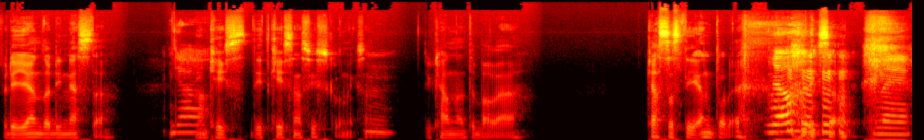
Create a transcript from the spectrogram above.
För det är ju ändå din nästa, Ja. din krist, ditt kristna syskon. Liksom. Du kan inte bara kasta sten på det. Ja. liksom. Nej.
